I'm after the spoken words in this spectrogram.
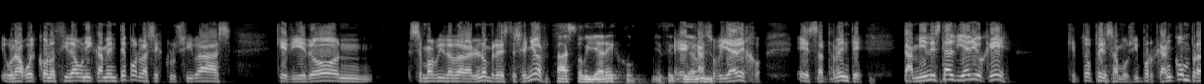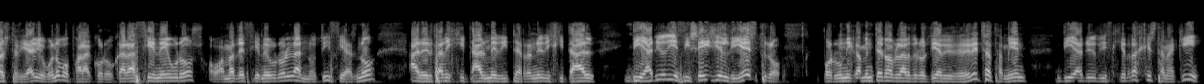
una web conocida únicamente por las exclusivas que dieron se me ha olvidado ahora el nombre de este señor. Caso Villarejo, efectivamente. Caso Villarejo, exactamente. También está el diario qué? Que todos pensamos, ¿y por qué han comprado este diario? Bueno, pues para colocar a 100 euros o a más de 100 euros las noticias, ¿no? Alerta Digital, Mediterráneo Digital, Diario 16 y El Diestro, por únicamente no hablar de los diarios de derecha, también Diario de izquierdas que están aquí.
